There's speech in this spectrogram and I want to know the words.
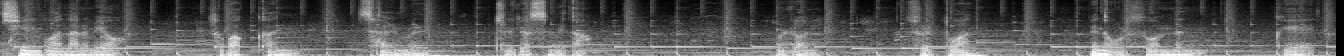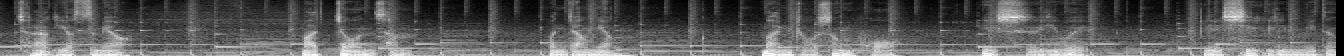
지인과 나누며 소박한 삶을 즐겼습니다. 물론 술 또한 빼놓을 수 없는 그의 철학이었으며 맛 좋은 삶, 원장명, 만조성호, 이스이의 일식일미 등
